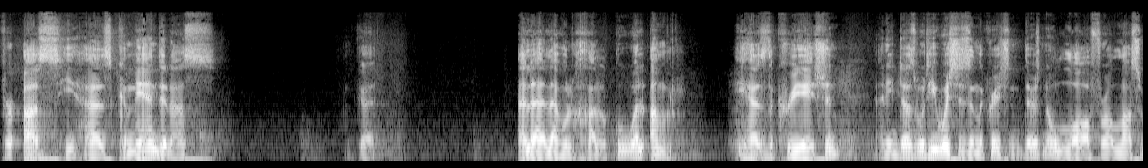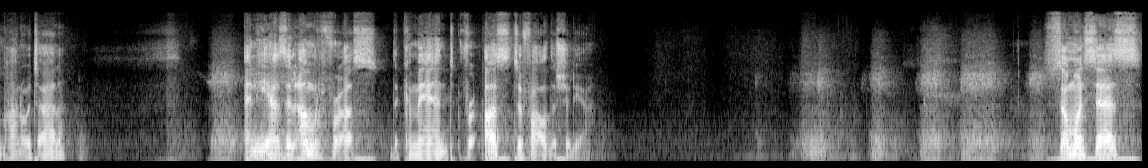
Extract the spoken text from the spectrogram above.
For us, He has commanded us? أَلَا لَهُ الْخَلْقُ وَالْأَمْرُ He has the creation, and He does what He wishes in the creation. There's no law for Allah subhanahu wa ta'ala. And He has al-amr for us, the command for us to follow the Sharia. Someone says,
